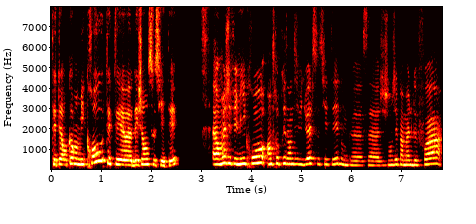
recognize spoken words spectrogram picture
Tu étais encore en micro ou tu étais euh, déjà en société? Alors moi j'ai fait micro, entreprise individuelle, société, donc euh, ça j'ai changé pas mal de fois.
